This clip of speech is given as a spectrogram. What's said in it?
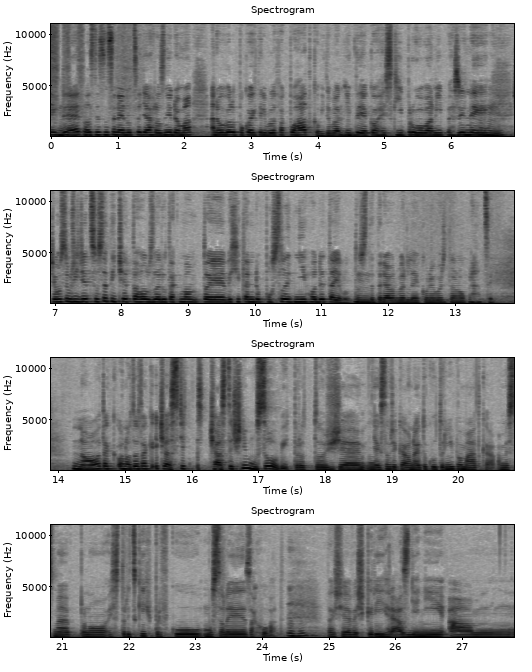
někde, vlastně jsem se najednou cítila hrozně doma, anebo byly pokoje, které byly fakt pohádkový. To byly mm-hmm. ty jako hezký pruhovaný peřiny. Mm-hmm. Že musím říct, že co se týče toho vzhledu, tak mám, to je vychytané do posledního detailu. To jste teda odvedli jako neuvěřitelnou práci. No, tak ono to tak i části, částečně muselo být, protože, jak jsem říkala, ona je to kulturní památka a my jsme plno historických prvků museli zachovat. Mm-hmm. Takže veškerý hrázdění a mm,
